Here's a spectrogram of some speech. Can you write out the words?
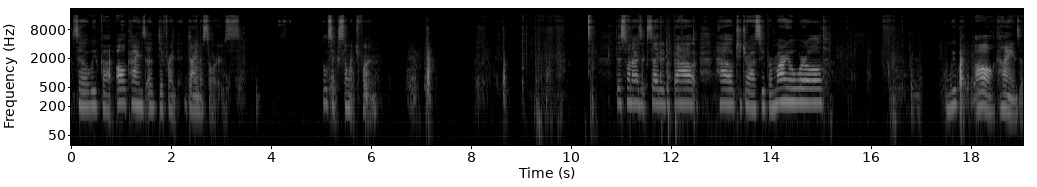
So we've got all kinds of different dinosaurs. It looks like so much fun. This one I was excited about, how to draw Super Mario World. And we've got all kinds of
